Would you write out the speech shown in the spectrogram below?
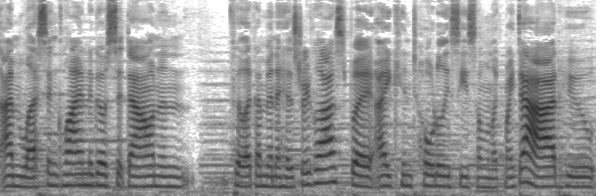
I'm less inclined to go sit down and feel like I'm in a history class, but I can totally see someone like my dad who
